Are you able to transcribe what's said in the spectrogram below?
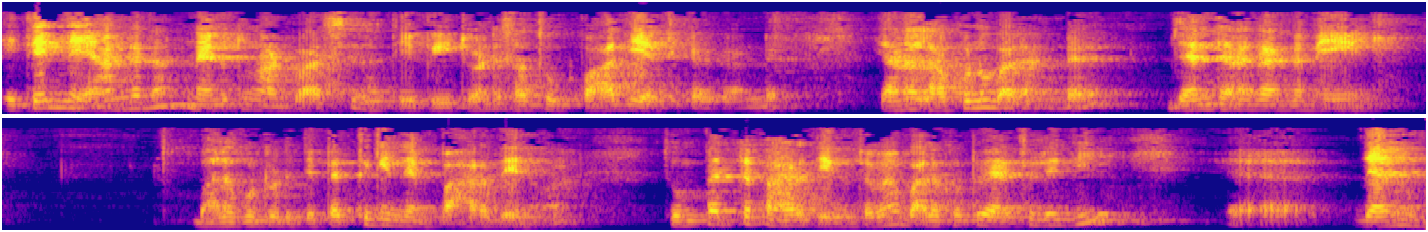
එතෙන් යන්න නම් නැගතුණාට පස්සේ සතිය පිටවන්න සතු උපාදී ඇති කරගන්න යන ලකුණු බලන්න දැන් දැනගන්න මේ බලකොටුවට දෙපැත්තකින් දැන් පහර දෙනවා තුන් පැත්ත පහර දීම තමයි බලකොටුව ඇතුලේදී දැනුම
